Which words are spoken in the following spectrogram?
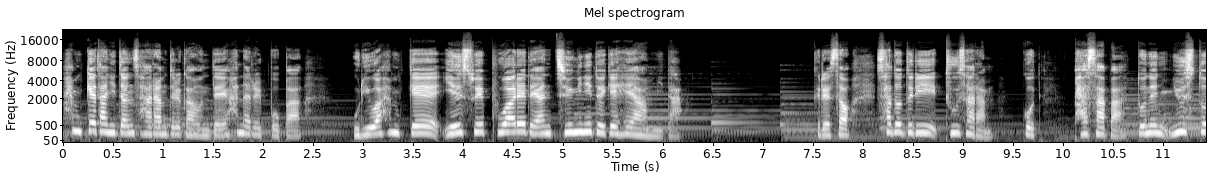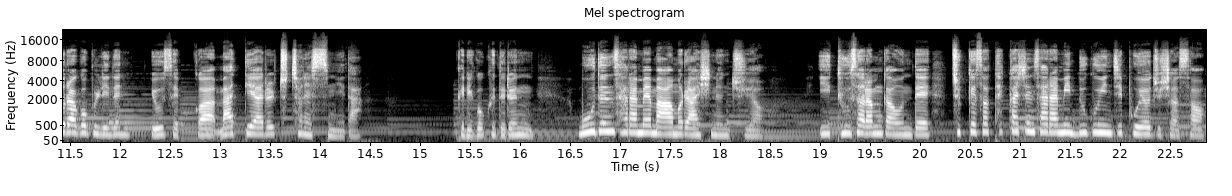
함께 다니던 사람들 가운데 하나를 뽑아 우리와 함께 예수의 부활에 대한 증인이 되게 해야 합니다. 그래서 사도들이 두 사람, 곧 바사바 또는 유스도라고 불리는 요셉과 마띠아를 추천했습니다. 그리고 그들은 모든 사람의 마음을 아시는 주여, 이 두 사람 가운데 주께서 택하신 사람이 누구인지 보여주셔서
